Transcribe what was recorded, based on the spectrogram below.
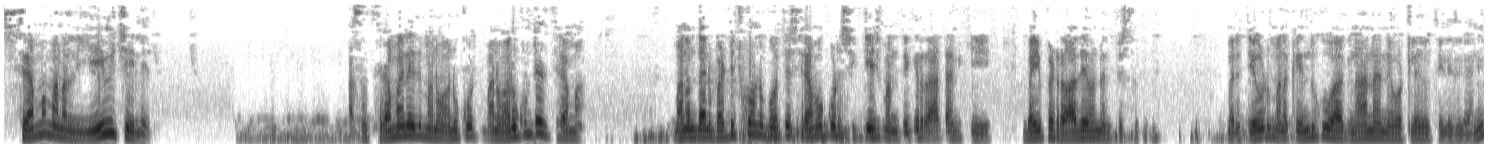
శ్రమ మనల్ని ఏమీ చేయలేదు. అసలు శ్రమ అనేది మనం అనుకో మనం అనుకుంటే శ్రమ. మనం దాన్ని పట్టించుకోకుండా పోతే శ్రమ కూడా సిగ్గేసి మన దగ్గర రావడానికి భయపడి రాదేమని అనిపిస్తుంది. మరి దేవుడు మనకు ఎందుకు ఆ జ్ఞానాన్ని ఇవ్వట్లేదో తెలియదు గాని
